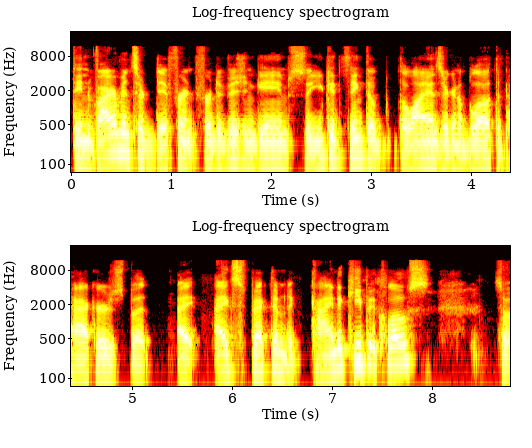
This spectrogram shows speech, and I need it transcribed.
the environments are different for division games, so you could think the the Lions are going to blow out the Packers, but I I expect them to kind of keep it close. So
